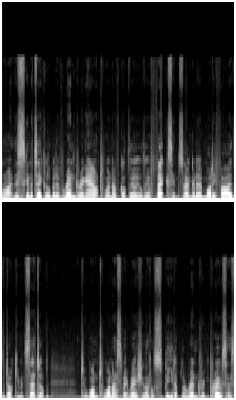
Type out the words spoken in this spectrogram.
Right, this is going to take a little bit of rendering out when I've got the, all the effects in, so I'm going to modify the document setup to 1 to 1 aspect ratio. That'll speed up the rendering process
